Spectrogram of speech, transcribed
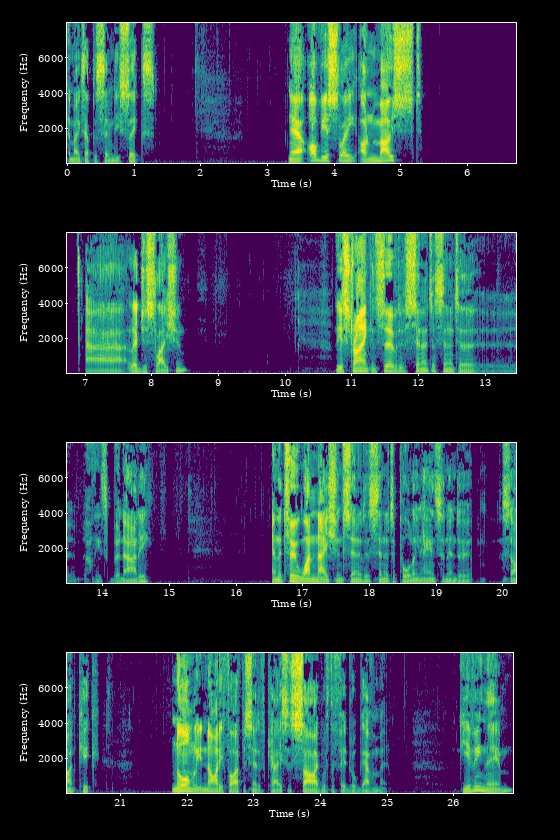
That makes up to 76. Now, obviously, on most uh, legislation, the Australian Conservative Senator, Senator, uh, I think it's Bernardi, and the two One Nation senators, Senator Pauline Hanson and her sidekick, normally in 95% of cases side with the federal government, giving them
